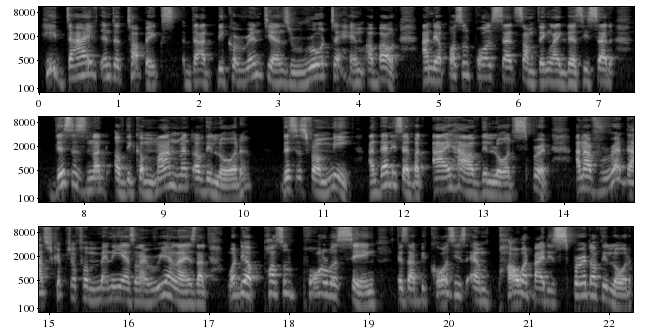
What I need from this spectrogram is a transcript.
he dived into topics that the Corinthians wrote to him about. And the Apostle Paul said something like this. He said, "This is not of the commandment of the Lord, this is from me. And then he said, But I have the Lord's Spirit. And I've read that scripture for many years, and I realized that what the Apostle Paul was saying is that because he's empowered by the Spirit of the Lord,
